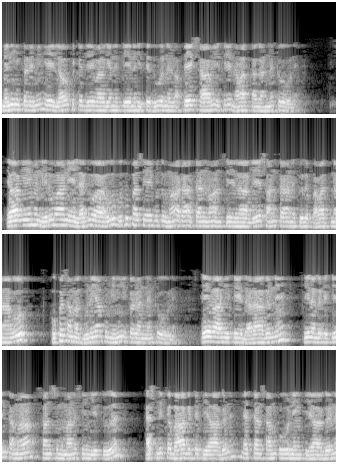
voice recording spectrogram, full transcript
මෙනෙහි කරමින් ඒ ලෞකික දේවල් ගැන තියෙන හිත දුවන අපේක්ෂාව හිතේ නවත්වා ගන්නට ඕනේ. එවාගේම නිර්වාණය ලැබුවා වූ බුදුපසේ බුදුමහරහතන් වහන්සේලාගේ సంతාන තුල පවත්නා වූ උපසම ගුණයක් මෙනෙහි කරන්නට ඕනේ. ඒවා හිතේ දරාගෙන ඊළඟට තින් තමා සංසුන් මනසින් යුතුව ඇස් දෙක භාගයට පියාගෙන නැත්නම් සම්පූර්ණයෙන් පියාගෙන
